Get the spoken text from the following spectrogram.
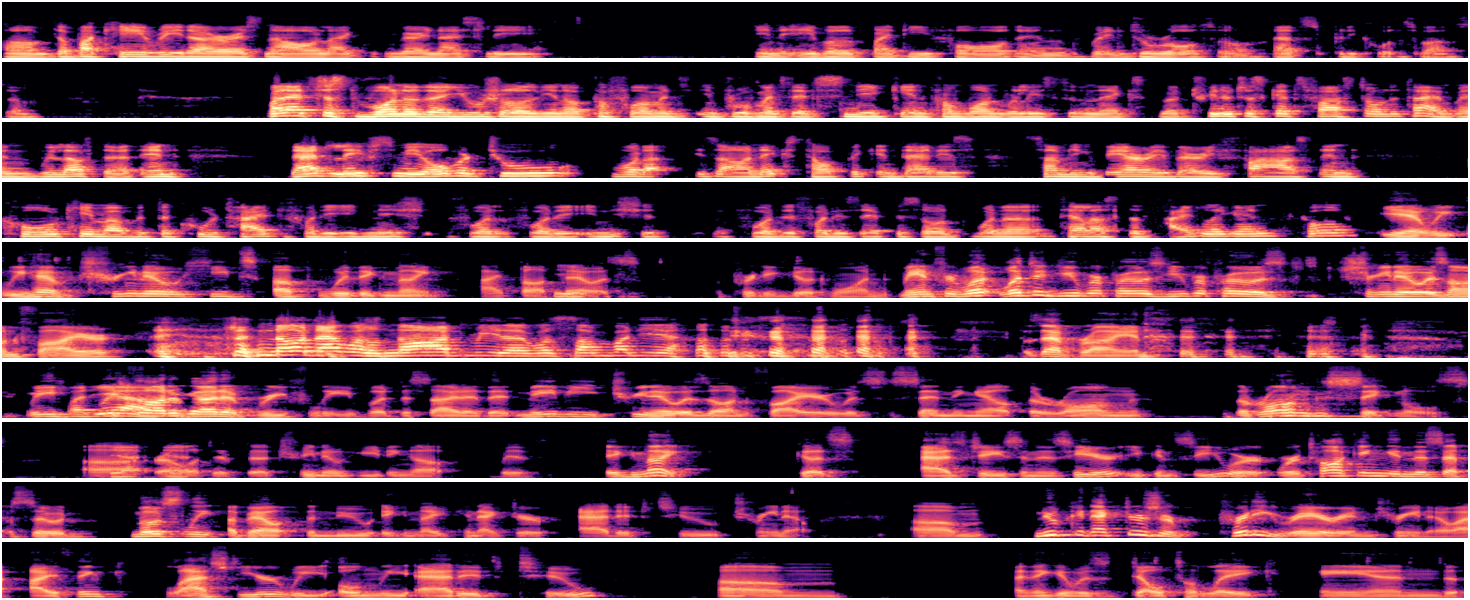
um, the Parquet reader is now like very nicely enabled by default and ready to roll. So that's pretty cool as well. So. But that's just one of the usual, you know, performance improvements that sneak in from one release to the next. But Trino just gets faster all the time, and we love that. And that leaves me over to what is our next topic, and that is something very, very fast. And Cole came up with the cool title for the ignition for for the initiate for the, for this episode. Wanna tell us the title again, Cole? Yeah, we we have Trino heats up with Ignite. I thought that was pretty good one. Manfred, what what did you propose? You proposed Trino is on fire. no, that was not me. That was somebody else. was that Brian? we yeah. we thought about it briefly, but decided that maybe Trino is on fire was sending out the wrong the wrong signals uh, yeah, relative yeah. to Trino heating up with Ignite. Because as Jason is here, you can see we're we're talking in this episode mostly about the new Ignite connector added to Trino. Um, new connectors are pretty rare in Trino. I, I think last year we only added two. Um, I think it was Delta Lake and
